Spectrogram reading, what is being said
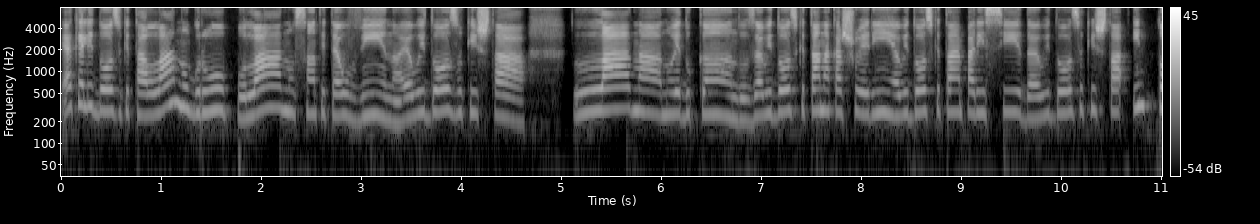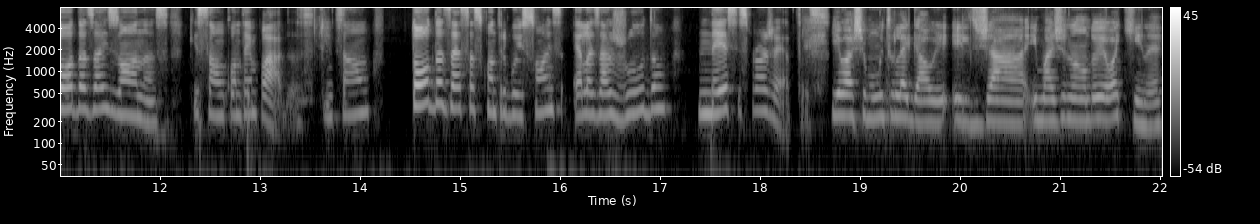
É aquele idoso que está lá no grupo, lá no Santa Itelvina, é o idoso que está lá na, no Educandos, é o idoso que está na Cachoeirinha, é o idoso que está em Aparecida, é o idoso que está em todas as zonas que são contempladas. Então, todas essas contribuições, elas ajudam nesses projetos. E eu acho muito legal eles já imaginando eu aqui, né?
